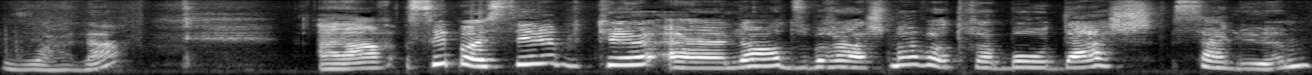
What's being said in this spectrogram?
Voilà. Alors, c'est possible que euh, lors du branchement, votre beau dash s'allume.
